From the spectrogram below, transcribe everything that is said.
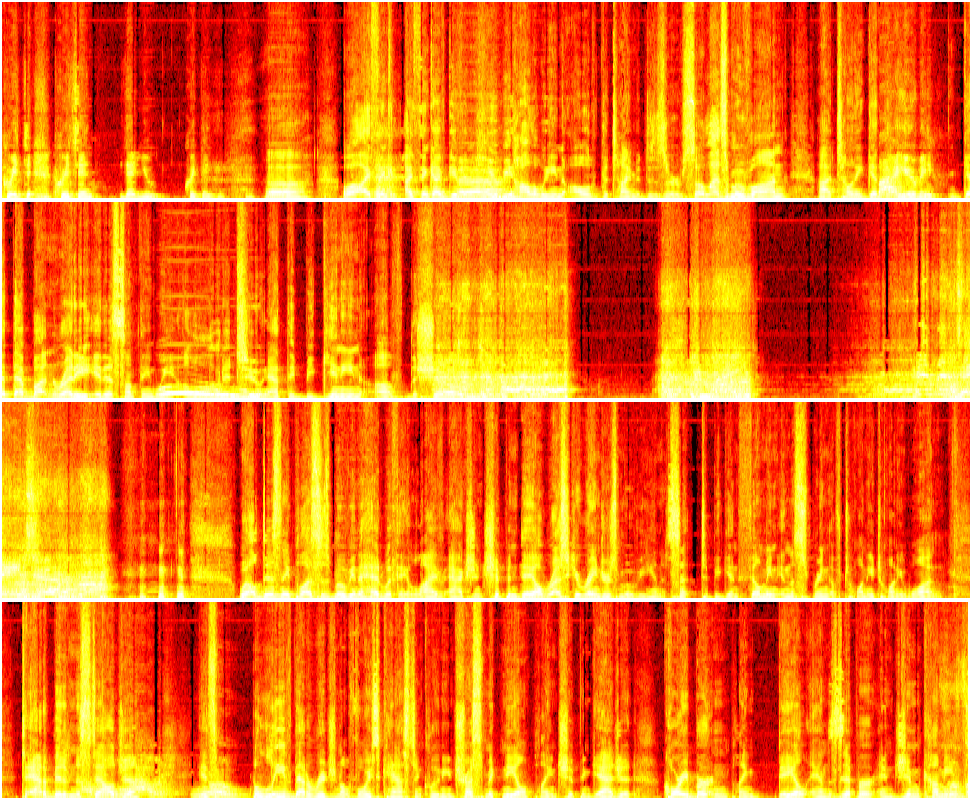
Quentin, Quentin, is that you? Quentin? well, I think, I think I've given Hubie Halloween all of the time it deserves. So let's move on. Uh, Tony, get Bye, that, Hubie. get that button ready. It is something we alluded to at the beginning of the show. Well, Disney Plus is moving ahead with a live-action Chip and Dale Rescue Rangers movie, and it's set to begin filming in the spring of 2021. To add a bit of nostalgia, it's believed that original voice cast, including Tress MacNeille playing Chip and Gadget, Corey Burton playing Dale and Zipper, and Jim Cummings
